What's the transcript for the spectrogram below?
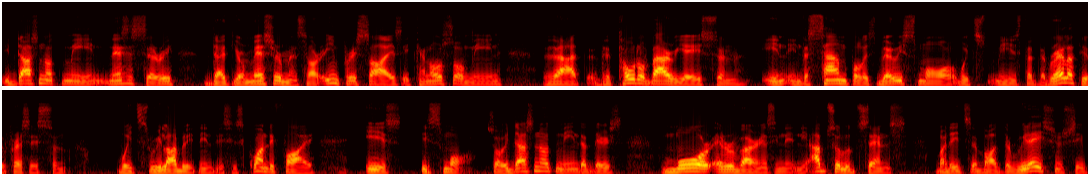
it does not mean necessary that your measurements are imprecise. It can also mean that the total variation in, in the sample is very small, which means that the relative precision which reliability indices quantify is, is small. So it does not mean that there's more error variance in any absolute sense, but it's about the relationship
